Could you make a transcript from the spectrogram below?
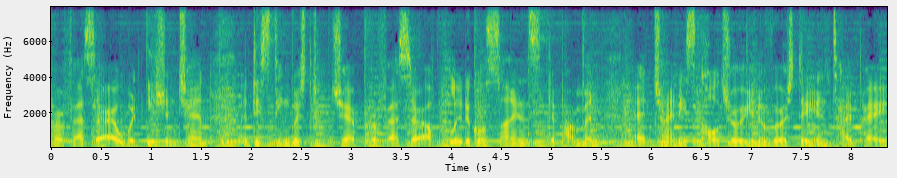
Professor Edward I-hsin Chen, a distinguished chair professor of political science department at Chinese Cultural University in Taipei.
